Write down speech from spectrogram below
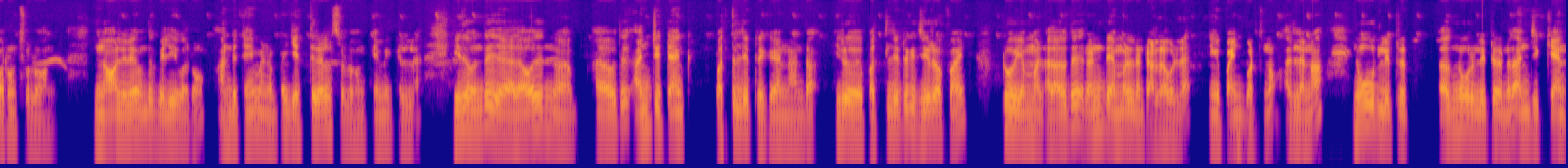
வரும்னு சொல்லுவாங்க. நாலு இலை வந்து வெளியே வரும். அந்த டைம் என்னப்பா எத்திரல்னு சொல்லுவாங்க கெமிக்கல்ல இது வந்து அதாவது அதாவது அஞ்சு டேங்க் பத்து லிட்டருக்கு என்னண்டா இரு பத்து லிட்டருக்கு ஜீரோ பாயிண்ட் டூ எம்எல் அதாவது ரெண்டு எம்எல் என்ற அளவில் நீங்கள் பயன்படுத்தணும். அது இல்லைன்னா நூறு லிட்டர் அதாவது நூறு லிட்டர்ன்றது அஞ்சு கேன்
